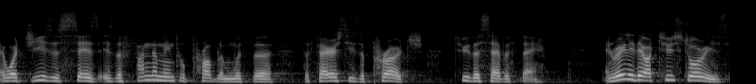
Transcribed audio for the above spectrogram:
at what Jesus says is the fundamental problem with the, the Pharisees' approach to the Sabbath day. And really, there are two stories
